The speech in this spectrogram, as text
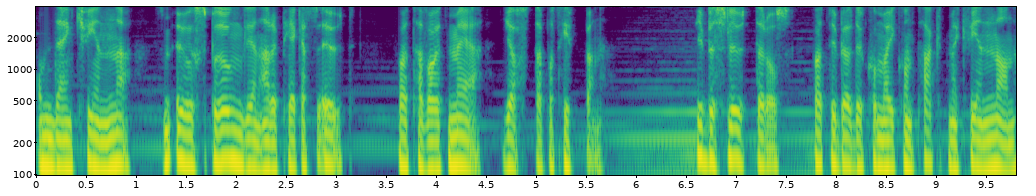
om den kvinna som ursprungligen hade pekats ut för att ha varit med Gösta på tippen. Vi beslutade oss för att vi behövde komma i kontakt med kvinnan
